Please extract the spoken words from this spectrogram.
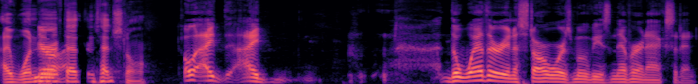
I wonder No, if that's intentional. Oh, I I the weather in a Star Wars movie is never an accident.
